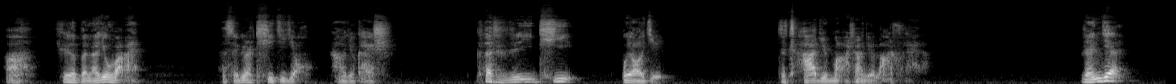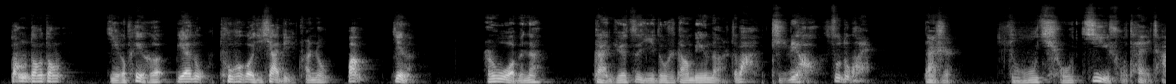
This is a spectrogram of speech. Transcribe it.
啊，去的本来就晚，随便踢几脚，然后就开始，开始这一踢不要紧，这差距马上就拉出来了。人家咚咚咚几个配合边路突破过去下底传中，棒进了。而我们呢，感觉自己都是当兵的，对吧？体力好，速度快，但是。足球技术太差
